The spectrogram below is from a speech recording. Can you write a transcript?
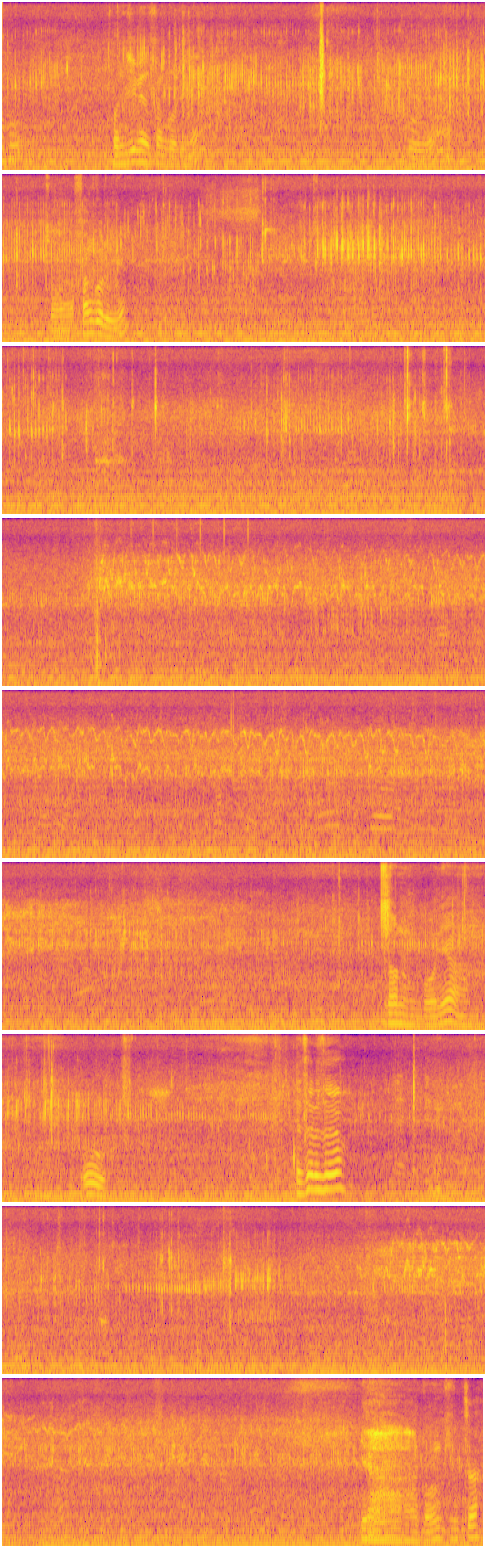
호호 던지면 쌍거리네? 뭐야? 자 쌍거리 너는 뭐냐 오 괜찮으세요? 야, 넌 진짜?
